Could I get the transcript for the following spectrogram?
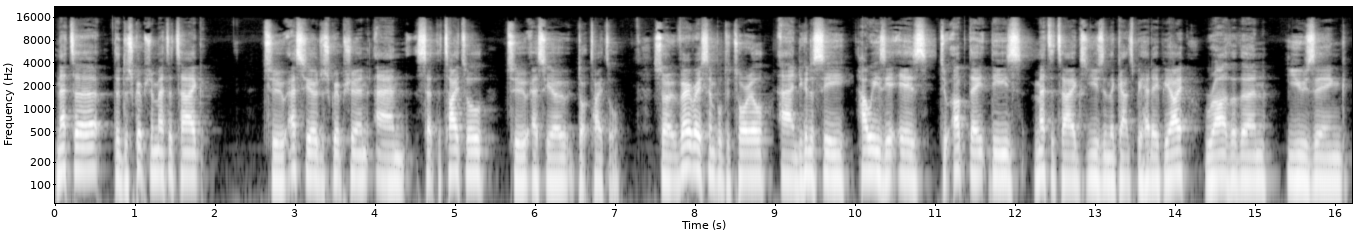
meta, the description meta tag to SEO description and set the title to SEO.title. So very, very simple tutorial and you're going to see how easy it is to update these meta tags using the Gatsby Head API rather than using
